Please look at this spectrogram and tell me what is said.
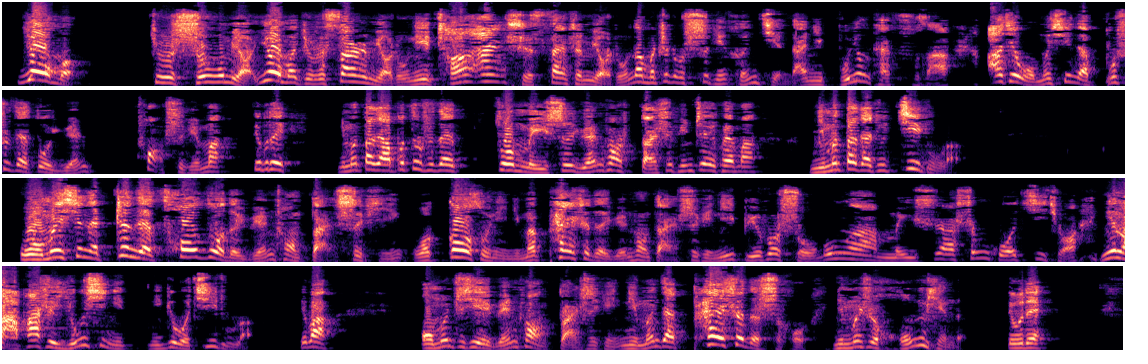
要么就是十五秒，要么就是三十秒钟。你长按是三十秒钟，那么这种视频很简单，你不用太复杂。而且我们现在不是在做原创视频吗？对不对？你们大家不都是在做美食原创短视频这一块吗？你们大家就记住了。我们现在正在操作的原创短视频，我告诉你，你们拍摄的原创短视频，你比如说手工啊、美食啊、生活技巧啊，你哪怕是游戏，你你给我记住了，对吧？我们这些原创短视频，你们在拍摄的时候，你们是红屏的，对不对？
